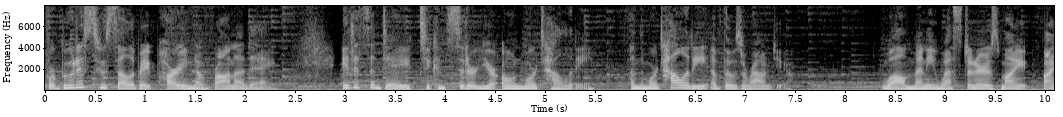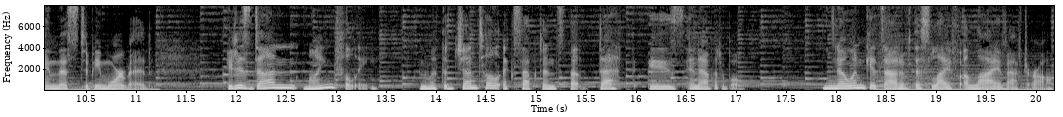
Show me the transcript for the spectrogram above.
For Buddhists who celebrate Parinirvana Day, it is a day to consider your own mortality and the mortality of those around you. While many Westerners might find this to be morbid, it is done mindfully and with a gentle acceptance that death is inevitable. No one gets out of this life alive, after all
